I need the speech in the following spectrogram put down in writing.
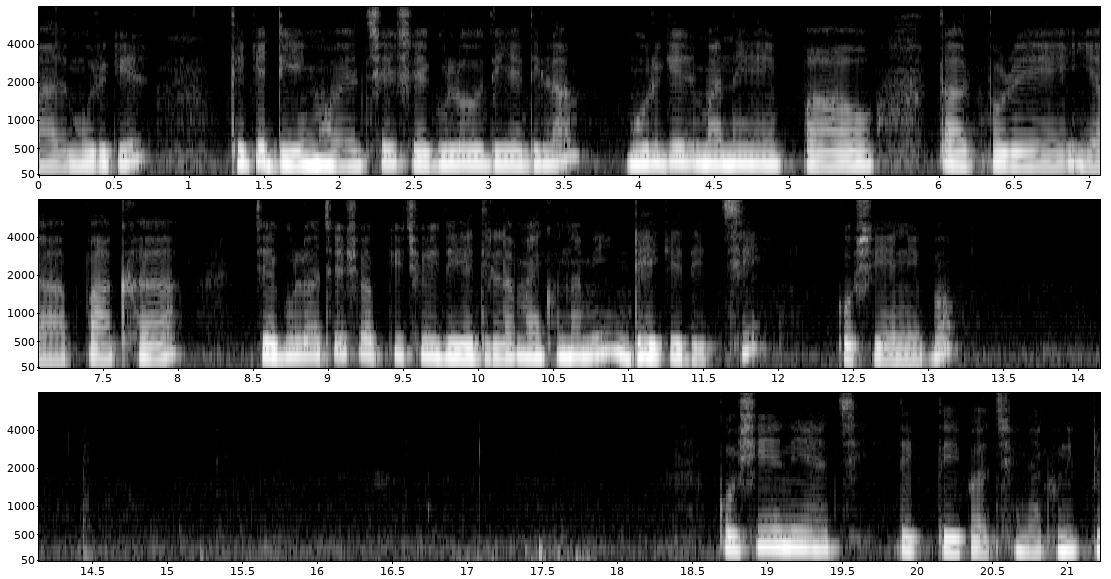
আর মুরগির থেকে ডিম হয়েছে, সেগুলোও দিয়ে দিলাম। মুরগির মানে পাও, তারপরে ইয়া, পাখা যেগুলো আছে সব কিছুই দিয়ে দিলাম। এখন আমি ঢেকে দিচ্ছি, কষিয়ে নিব। কষিয়ে নিয়েছি। দেখতেই পাচ্ছেন, এখন একটু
